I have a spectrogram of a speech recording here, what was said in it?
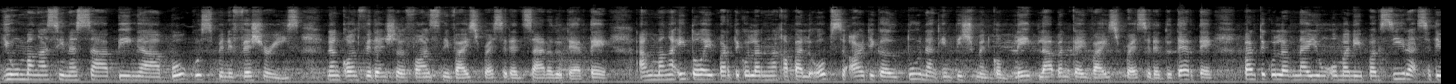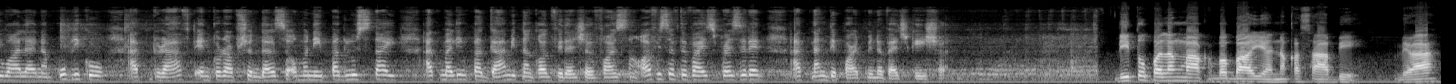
yung mga sinasabing ah, bogus beneficiaries ng confidential funds ni Vice President Sara Duterte. Ang mga ito ay partikular na nakapaloob sa Article 2 ng impeachment complaint laban kay Vice President Duterte, partikular na yung umano'y pagsira sa tiwala ng publiko at graft and corruption dahil sa umano'y paglustay at maling paggamit ng confidential funds ng Office of the Vice President at ng Department of Education. Dito pa lang mga kababayan nakasabi, di ba?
